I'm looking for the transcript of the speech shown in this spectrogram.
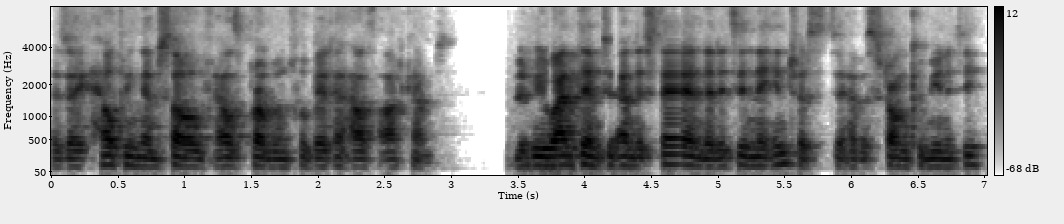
as helping them solve health problems for better health outcomes. But we want them to understand that it's in their interest to have a strong community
